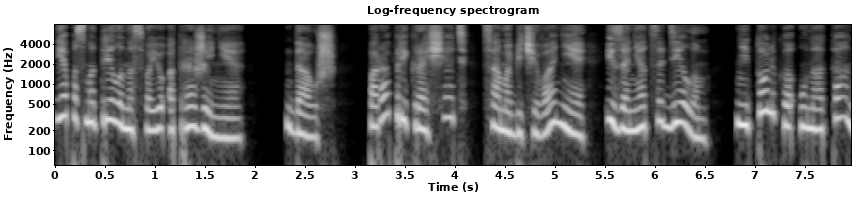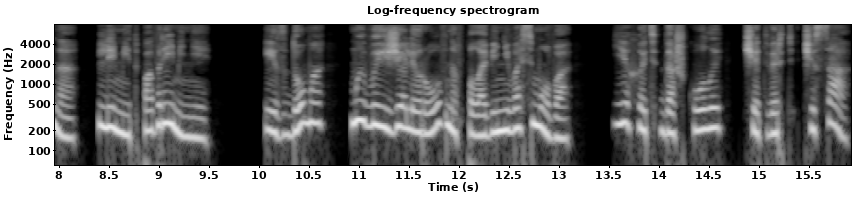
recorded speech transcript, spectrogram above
я посмотрела на свое отражение. Да уж, пора прекращать самобичевание и заняться делом. Не только у Натана лимит по времени. Из дома мы выезжали ровно в половине восьмого. Ехать до школы четверть часа.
